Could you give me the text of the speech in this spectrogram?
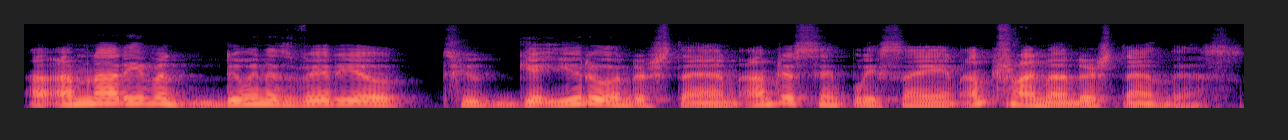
I- I'm not even doing this video to get you to understand. I'm just simply saying I'm trying to understand this.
